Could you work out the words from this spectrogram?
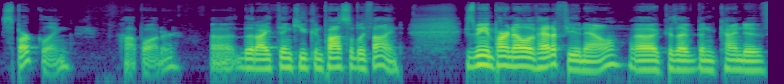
sparkling hop water uh, that I think you can possibly find. Because me and Parnell have had a few now. Because I've been kind of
